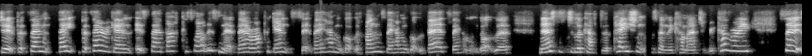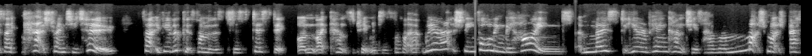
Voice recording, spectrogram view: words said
do it. But then they but there again it's their back as well isn't it? They're up against it. They haven't got the funds they haven't got the beds they haven't got the nurses to look after the patients when they come out of recovery. So it's a catch 22 so if you look at some of the statistics on like cancer treatment and stuff like that, we are actually falling behind. Most European countries have a much, much better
